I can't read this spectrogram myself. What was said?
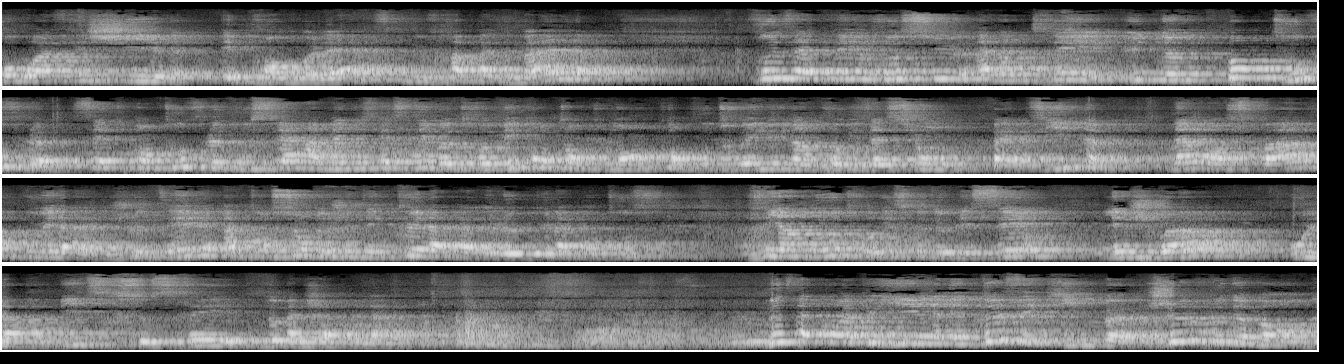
Pour réfléchir et prendre l'air, ce qui ne fera pas de mal. Vous avez reçu à l'entrée une pantoufle. Cette pantoufle vous sert à manifester votre mécontentement quand vous trouvez qu'une improvisation patine, n'avance pas, vous pouvez la jeter. Attention, ne jetez que la, la pantoufle. Rien d'autre risque de blesser les joueurs ou l'arbitre, ce serait dommageable. Nous allons accueillir les deux équipes. Je vous demande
